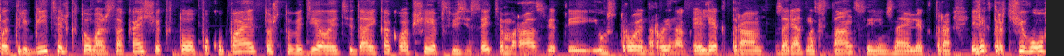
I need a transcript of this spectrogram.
потребитель, кто ваш заказчик, кто покупает то, что вы делаете, да, и как вообще в связи с этим развит и, устроен рынок электрозарядных станций, или, не знаю, электро... Электро чего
